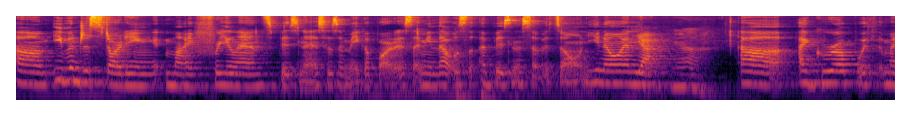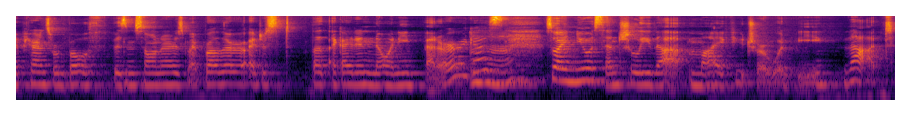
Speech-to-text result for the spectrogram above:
Um, even just starting my freelance business as a makeup artist, I mean, that was a business of its own, you know? And Yeah. Yeah. uh, I grew up with my parents were both business owners. My brother, I just that like I didn't know any better, I guess. So I knew essentially that my future would be that.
